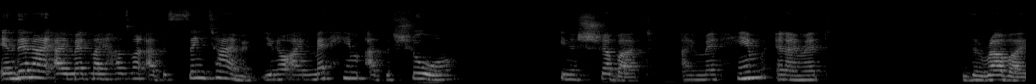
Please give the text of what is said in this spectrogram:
and then I, I met my husband at the same time. You know, I met him at the shul in a Shabbat. I met him and I met the rabbi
